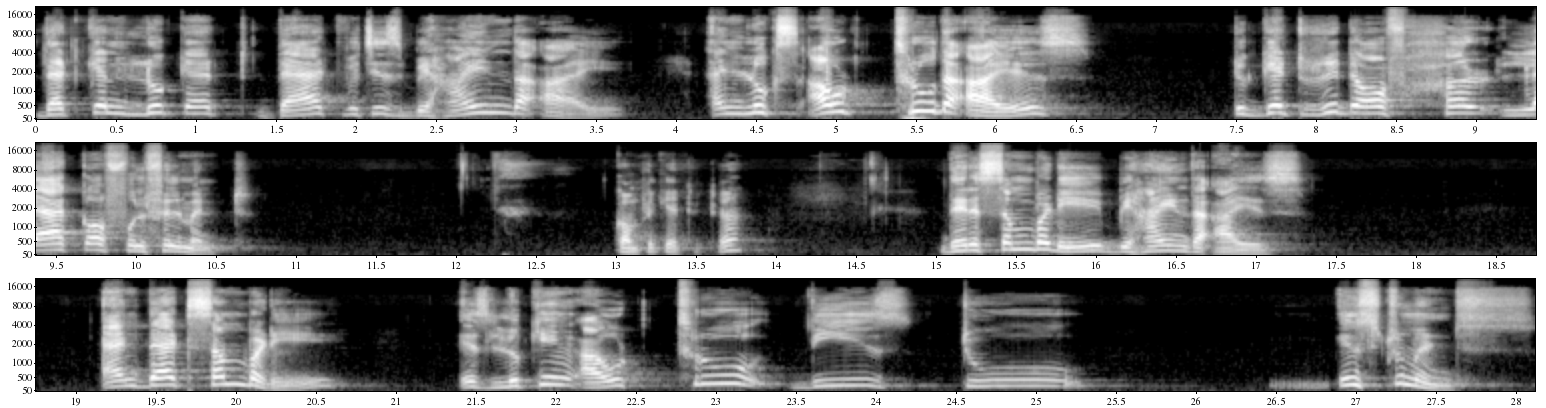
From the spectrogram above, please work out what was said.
that can look at that which is behind the eye and looks out through the eyes to get rid of her lack of fulfillment. Complicated, huh? There is somebody behind the eyes, and that somebody is looking out through these two instruments,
